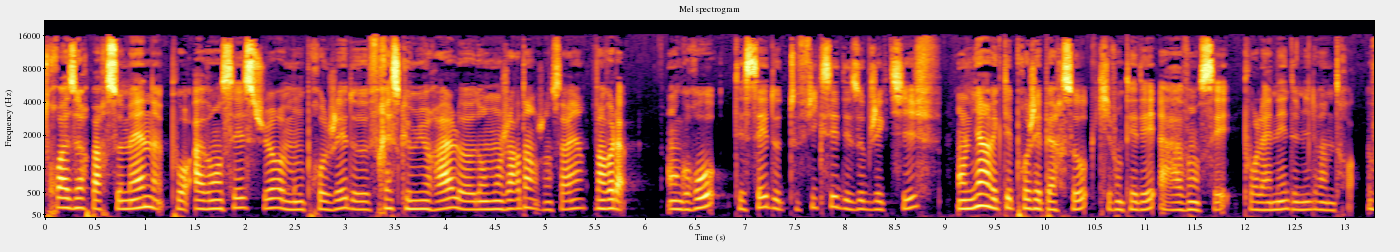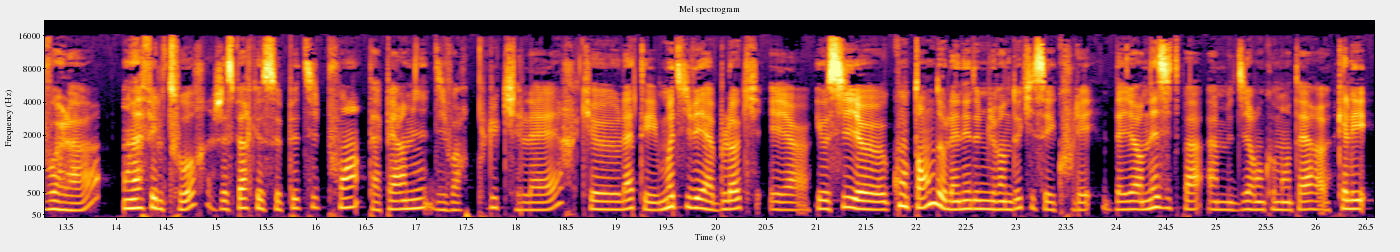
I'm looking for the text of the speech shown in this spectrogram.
trois heures par semaine pour avancer sur mon projet de fresque murale dans mon jardin, j'en sais rien. Enfin voilà. En gros, t'essayes de te fixer des objectifs en lien avec tes projets perso qui vont t'aider à avancer pour l'année 2023. Voilà, on a fait le tour. J'espère que ce petit point t'a permis d'y voir plus clair, que là t'es motivé à bloc et, euh, aussi euh, content de l'année 2022 qui s'est écoulée. D'ailleurs, n'hésite pas à me dire en commentaire euh, quel est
